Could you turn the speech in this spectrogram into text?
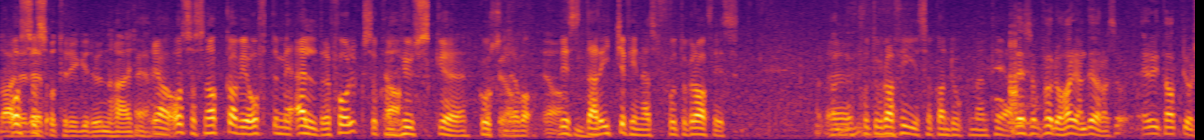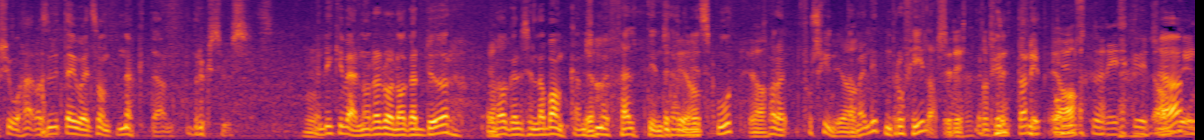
da er Også det på trygg grunn her. Ja, og så snakker vi ofte med eldre folk som kan Ja. huske hvordan det var. Ja. Hvis det ikke finnes fotografisk eh, fotografi som kan dokumentere. Det som Før du har igjen døra, så er det litt artig å se her. Altså, Dette er jo et sånt nøkternt brukshus. Men likevel, når de da lager dør, og lager disse labankene som er felt inn Ja. et spor, Ja. så har de forsynt Ja. dem med en liten profil. altså. Rett og slett. litt på. Ja. kunstnerisk Ja, det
